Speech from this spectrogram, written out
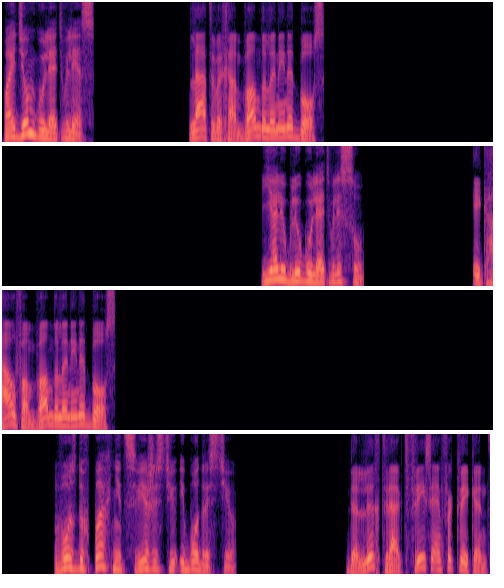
Пойдем гулять в лес. Laten we gaan wandelen in het bos. Я люблю гулять в лесу. Ik hou van wandelen in het bos. Воздух пахнет свежестью и бодростью. De lucht ruikt fris en verkwikkend.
